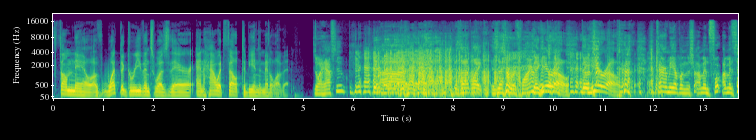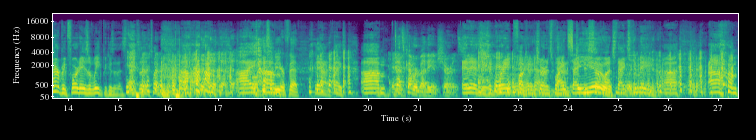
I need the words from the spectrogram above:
thumbnail of what the grievance was there and how it felt to be in the middle of it. Do I have to? Uh, is that like is that a requirement? The hero, the hero. Carry me up on the. Sh- I'm in. Four, I'm in therapy four days a week because of this. That's, that's fine. I, Well, this will be um, your fifth. Yeah, thanks. Um, That's covered by the insurance. it is. It's a great fucking insurance plan. Thanks Thank to you, so much. Thanks to me. Uh, um,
